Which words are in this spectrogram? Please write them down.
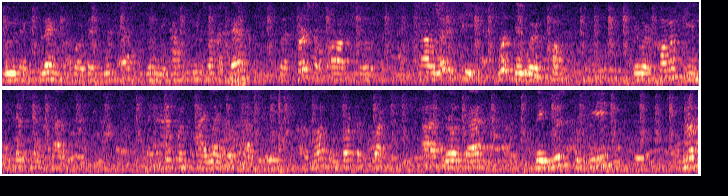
we will explain about them when we come to each one of them. But first of all, now let us see what they were common. They were common in certain characteristics. I just want to highlight those characteristics. The most important ones are that they used to be not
